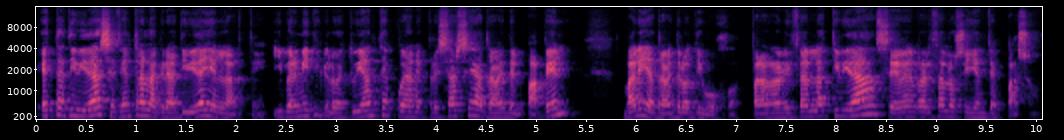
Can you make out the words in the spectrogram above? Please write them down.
Esta actividad se centra en la creatividad y en el arte y permite que los estudiantes puedan expresarse a través del papel, ¿vale? Y a través de los dibujos. Para realizar la actividad se deben realizar los siguientes pasos.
